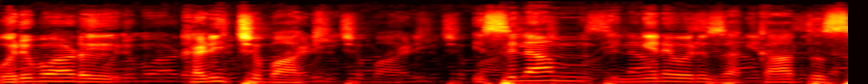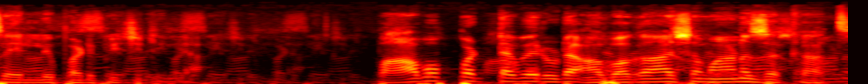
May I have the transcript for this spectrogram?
ഒരുപാട് കഴിച്ചു ബാക്കി. ഇസ്ലാം ഇങ്ങനെ ഒരു സക്കാത്ത് സെല്ല് പഠിപ്പിച്ചിട്ടില്ല. പാവപ്പെട്ടവരുടെ അവകാശമാണ് സക്കാത്ത്.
